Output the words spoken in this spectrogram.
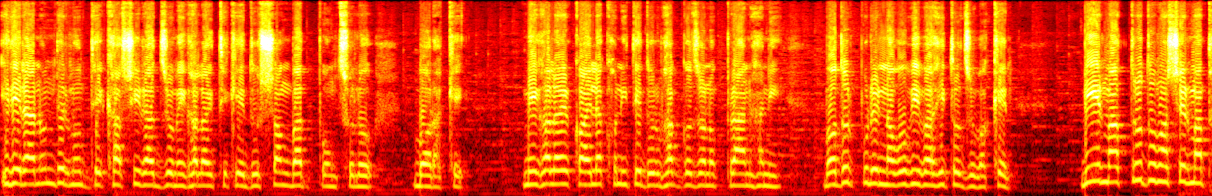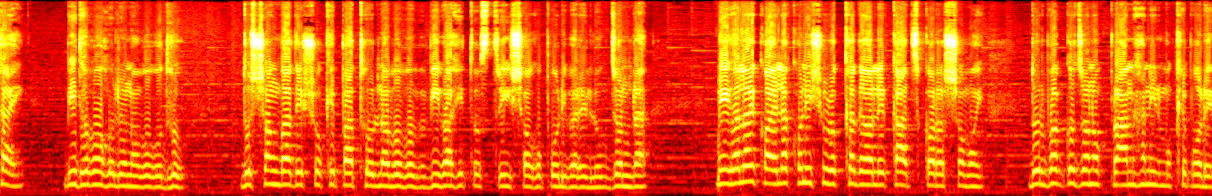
ঈদের আনন্দের মধ্যে খাসি রাজ্য মেঘালয় থেকে দুঃসংবাদ পৌঁছল বরাকে। মেঘালয়ের কয়লা খনিতে দুর্ভাগ্যজনক প্রাণহানি বদরপুরের নববিবাহিত যুবকের। বিয়ের মাত্র দু মাসের মাথায় বিধবা হল নববধূ। দুঃসংবাদের শোকে পাথর নববিবাহিত স্ত্রী সহ পরিবারের লোকজনরা মেঘালয় কয়লা খনি সুরক্ষা দেওয়ালের কাজ করার সময় দুর্ভাগ্যজনক প্রাণহানির মুখে পড়ে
